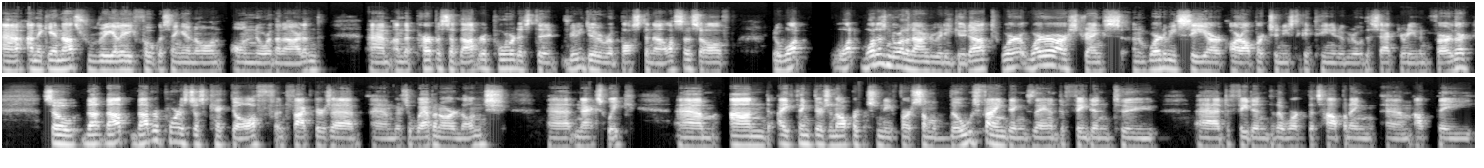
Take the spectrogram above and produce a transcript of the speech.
uh, and again that's really focusing in on on Northern Ireland. Um, and the purpose of that report is to really do a robust analysis of you know, what what what is Northern Ireland really good at? Where where are our strengths and where do we see our, our opportunities to continue to grow the sector even further? So that that that report has just kicked off. In fact, there's a um, there's a webinar launch uh, next week, um, and I think there's an opportunity for some of those findings then to feed into uh, to feed into the work that's happening um, at the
